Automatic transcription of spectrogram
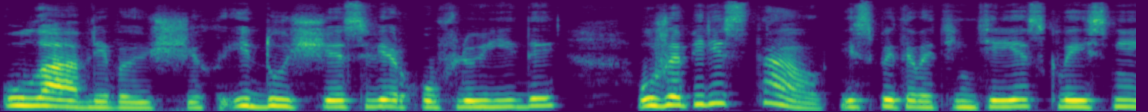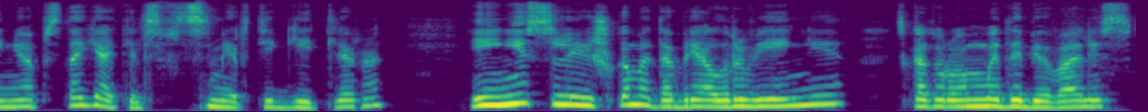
улавливающих идущие сверху флюиды, уже перестал испытывать интерес к выяснению обстоятельств смерти Гитлера и не слишком одобрял рвение, с которым мы добивались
